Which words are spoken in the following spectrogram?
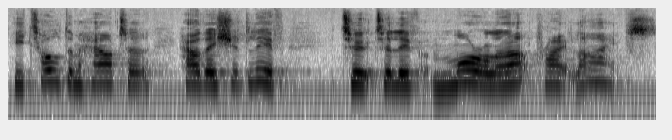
He told them how, to, how they should live, to, to live moral and upright lives.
